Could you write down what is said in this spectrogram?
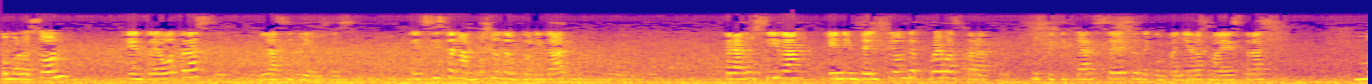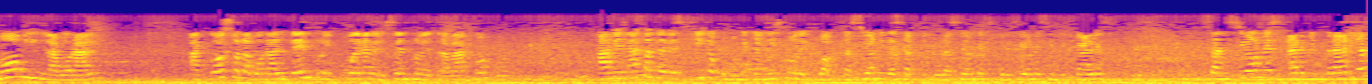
como lo son, entre otras, las siguientes. Existen abusos de autoridad traducida en invención de pruebas para justificar ceses de compañeras maestras, móvil laboral, acoso laboral dentro y fuera del centro de trabajo, amenazas de despido como mecanismo de cooptación y desarticulación de expresiones sindicales, sanciones arbitrarias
